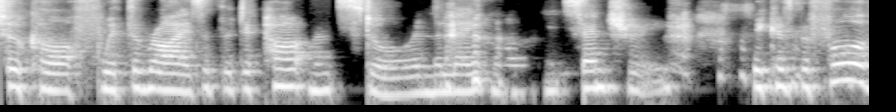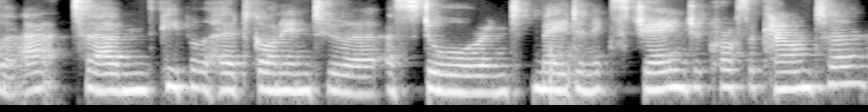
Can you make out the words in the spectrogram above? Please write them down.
took off with the rise of the department store in the late 19th century. Because before that, um, people had gone into a, a, store and made an exchange across a counter,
